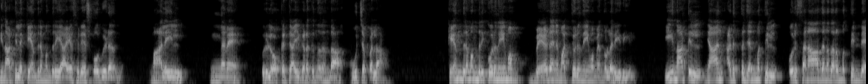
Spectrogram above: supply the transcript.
ഈ നാട്ടിലെ കേന്ദ്രമന്ത്രിയായ സുരേഷ് ഗോപിയുടെ മാലയിൽ ഇങ്ങനെ ഒരു ലോക്കറ്റായി കിടക്കുന്നത് എന്താ? പൂച്ചപ്പല്ലാണോ? കേന്ദ്രമന്ത്രിക്കൊരു നിയമം വേടന് മറ്റൊരു നിയമം എന്നുള്ള രീതിയിൽ. ഈ നാട്ടിൽ ഞാൻ അടുത്ത ജന്മത്തിൽ ഒരു സനാതന ധർമ്മത്തിന്റെ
